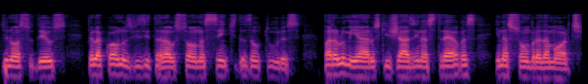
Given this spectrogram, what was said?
de nosso Deus, pela qual nos visitará o sol nascente das alturas, para iluminar os que jazem nas trevas e na sombra da morte,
